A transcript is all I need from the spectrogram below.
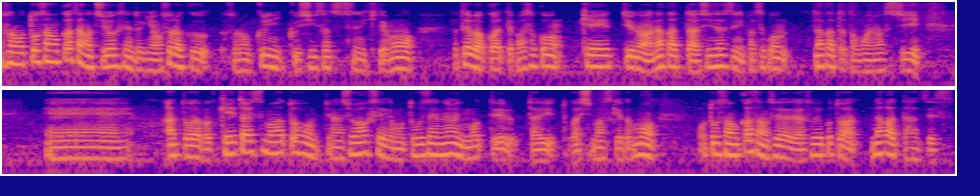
そのお父さんお母さんが中学生の時におそらくそのクリニック診察室に来ても例えばこうやってパソコン系っていうのはなかった診察室にパソコンなかったと思いますし、えーあとはやっぱ携帯スマートフォンっていうのは小学生でも当然のように持ってたりとかしますけどもお父さんお母さんの世代ではそういうことはなかったはずです。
